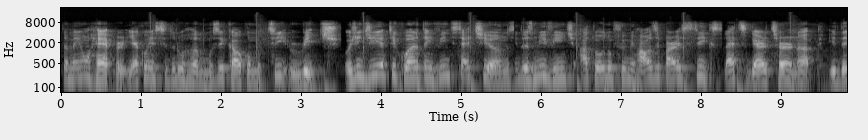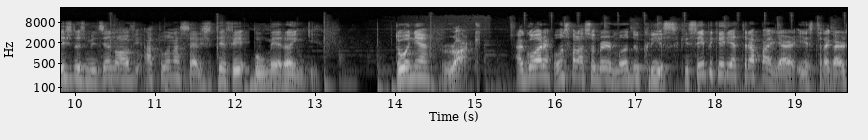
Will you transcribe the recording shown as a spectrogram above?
também é um rapper e é conhecido no ramo musical como T-Rich. Hoje em dia, Tiquan tem 27 anos. Em 2020, atuou no filme House Party 6 Let's Get Turn Up e desde 2019 atua na série de TV Boomerang. Tonya Rock Agora, vamos falar sobre a irmã do Chris, que sempre queria atrapalhar e estragar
